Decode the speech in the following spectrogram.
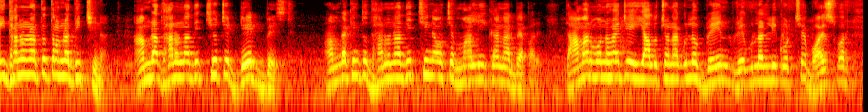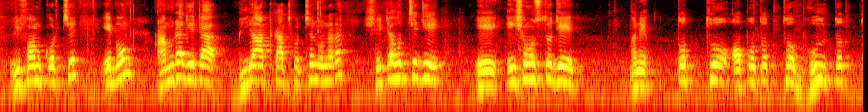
এই ধারণাটা তো আমরা দিচ্ছি না। আমরা ধারণা দিচ্ছি হচ্ছে ডেট বেসড আমরা কিন্তু ধারণা দিচ্ছি না হচ্ছে মালিকানার ব্যাপারে। তা আমার মনে হয় যে, এই আলোচনাগুলো ব্রেন রেগুলারলি করছে ভয়েস ফর রিফর্ম করছে এবং আমরা যেটা বিরাট কাজ করছেন ওনারা। সেটা হচ্ছে যে এই সমস্ত যে মানে তথ্য, অপতথ্য, ভুল তথ্য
